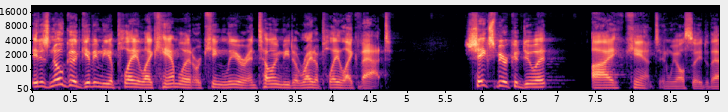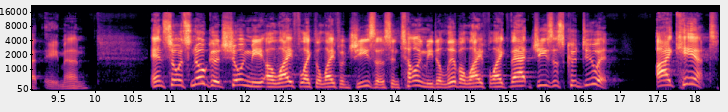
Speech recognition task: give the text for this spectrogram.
It is no good giving me a play like Hamlet or King Lear and telling me to write a play like that. Shakespeare could do it, I can't. And we all say to that, Amen. And so it's no good showing me a life like the life of Jesus and telling me to live a life like that. Jesus could do it. I can't.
